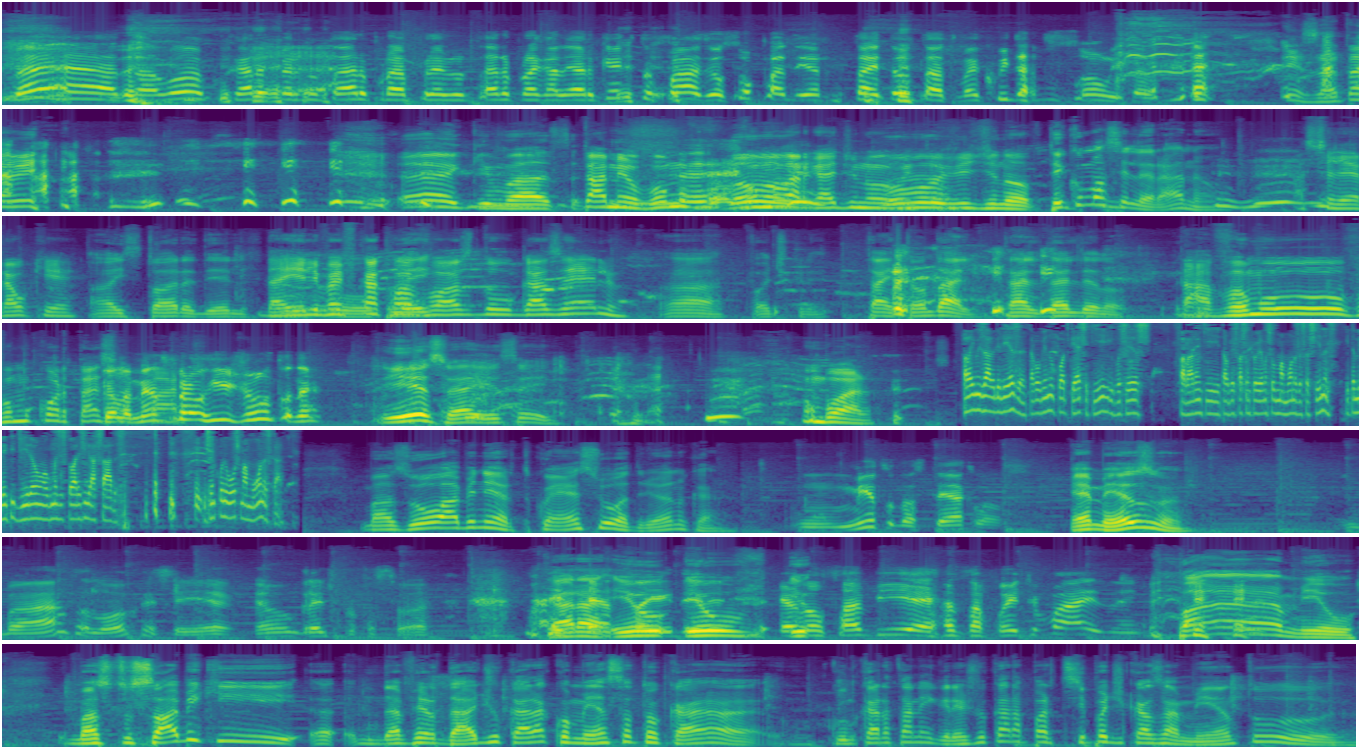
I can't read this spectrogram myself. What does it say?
É, tá louco? O cara perguntaram pra, perguntaram pra galera, o que que tu faz? Eu sou padeiro. Tá, então tá, tu vai cuidar do som, então. Exatamente. Ai, que massa. Tá, meu, vamos, vamos, largar de novo. Vamos então. ouvir de novo. Tem como acelerar, não? Acelerar o quê? A história dele. Daí O- ele vai o ficar com a play. voz do Gazélio. Ah, pode crer. Tá, então dá-lhe. Dá-lhe, dá-lhe de novo. Tá, vamos, vamos cortar essa Pelo menos parte. pra eu rir junto, né? Isso, é isso aí. Vambora. Mas, ô Abner, tu conhece o Adriano, cara? Um mito das teclas. É mesmo? Ah, tá louco, esse aí é- um grande professor. Mas Cara, eu- dele, eu- eu, eu- não sabia, essa foi demais, hein? Pá, meu. Mas tu sabe que, ah, na verdade, o cara começa a tocar. Quando o cara tá na igreja, o cara participa de casamento.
